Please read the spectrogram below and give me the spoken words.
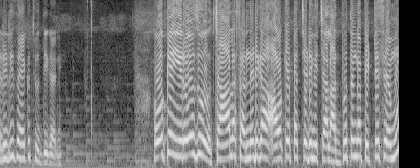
రిలీజ్ అయ్యాక చూద్ది కానీ ఓకే ఈరోజు చాలా సందడిగా ఆవకాయ పచ్చడిని చాలా అద్భుతంగా పెట్టేసాము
